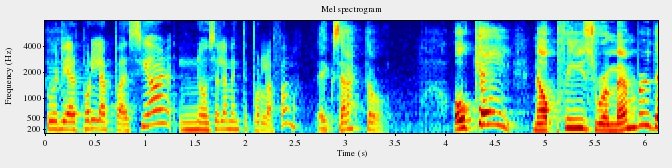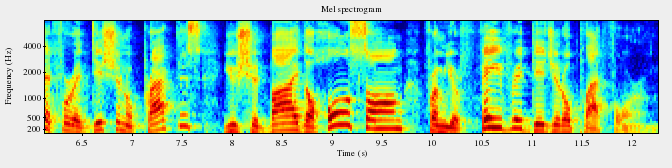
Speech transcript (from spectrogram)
Pelear por la pasión, no solamente por la fama. Exacto. Okay, now please remember that for additional practice, you should buy the whole song from your favorite digital platform.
